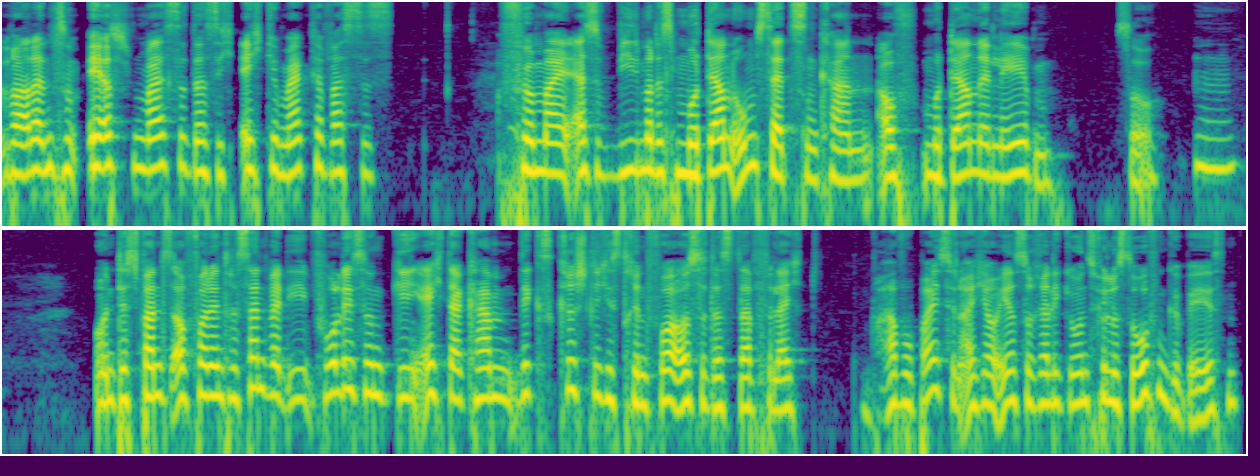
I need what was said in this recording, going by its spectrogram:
war dann zum ersten Mal so, dass ich echt gemerkt habe, was das für mein, also wie man das modern umsetzen kann auf moderne Leben. So. Mhm. Und das fand ich auch voll interessant, weil die Vorlesung ging echt, da kam nichts Christliches drin vor, außer dass da vielleicht, ja, wobei es sind eigentlich auch eher so Religionsphilosophen gewesen,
